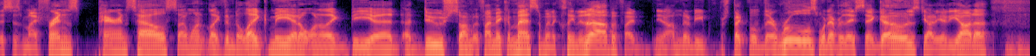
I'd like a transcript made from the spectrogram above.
this is my friend's parents' house. I want like them to like me. I don't want to like be a, a douche. So I'm, if I make a mess, I'm going to clean it up. If I, you know, I'm going to be respectful of their rules. Whatever they say goes. Yada yada yada. Mm-hmm.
